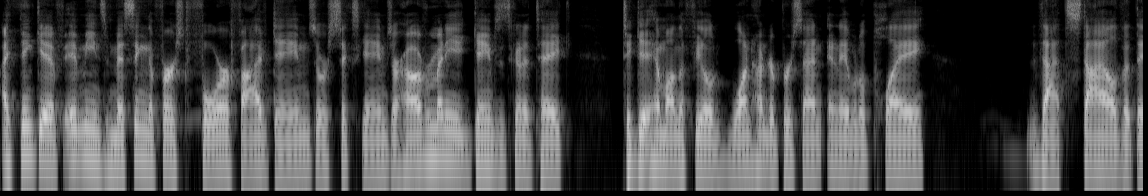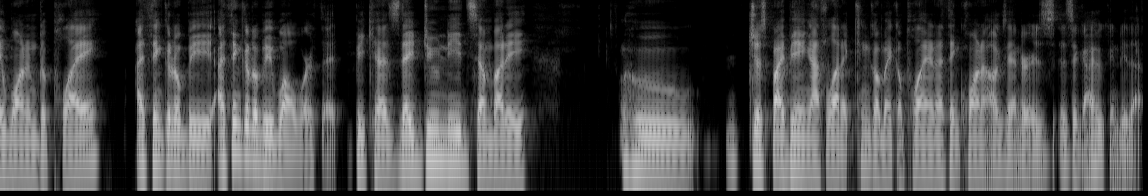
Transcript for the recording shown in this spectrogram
I think if it means missing the first four or five games or six games or however many games it's going to take to get him on the field 100% and able to play that style that they want him to play, I think it'll be I think it'll be well worth it because they do need somebody who just by being athletic can go make a play and I think Kwon Alexander is is a guy who can do that.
